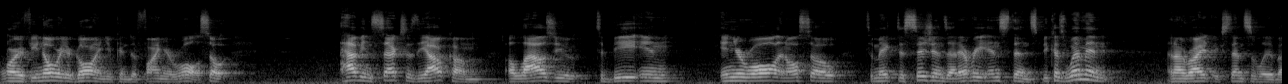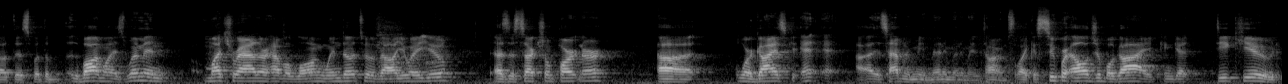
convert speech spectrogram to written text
or if you know where you're going, you can define your role. So, having sex as the outcome allows you to be in, in your role and also to make decisions at every instance because women and I write extensively about this, but the, the bottom line is women much rather have a long window to evaluate you as a sexual partner, uh, where guys, uh, it's happened to me many, many, many times. Like a super eligible guy can get DQ'd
